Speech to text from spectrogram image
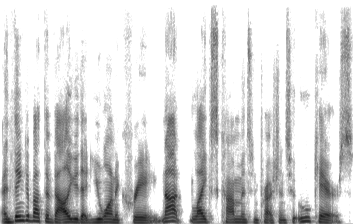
And think about the value that you want to create, not likes, comments, impressions. Who cares?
